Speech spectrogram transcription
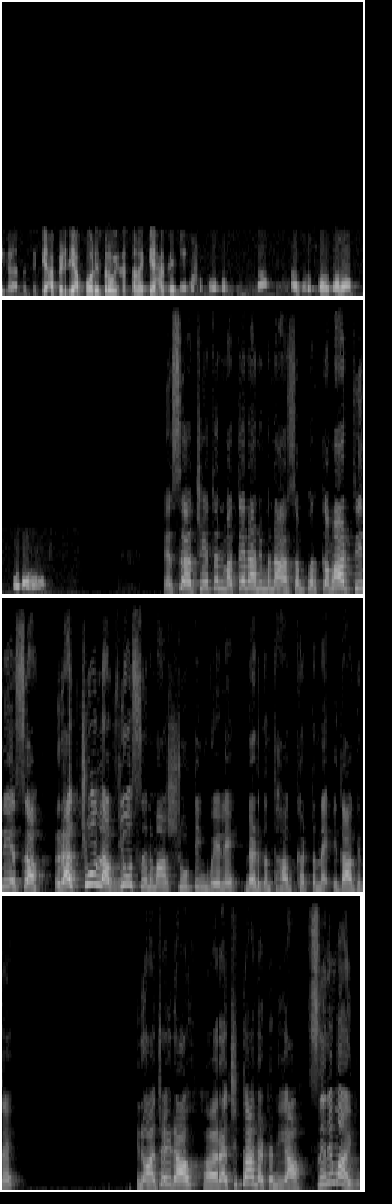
ಈಗ ಸದ್ಯಕ್ಕೆ ಆ ಬಿಡದಿ, ಆ ಪೊಲೀಸರು ಈಗ ಸ್ಥಳಕ್ಕೆ ಆ ಭೇಟಿಯನ್ನು ಕೊಟ್ಟು ನಡೆಸ್ತಾ ಇದ್ದಾರೆ ಎಸ್, ಚೇತನ್, ಮತ್ತೆ ನಾನು ನಿಮ್ಮನ್ನ ಸಂಪರ್ಕ ಮಾಡ್ತೀನಿ. ಎಸ್ Rachchu love you cinema shooting ವೇಳೆ ನಡೆದಂತಹ ಘಟನೆ ಇದಾಗಿದೆ. ಇನ್ನು ಅಜಯ್ ರಾವ್, ರಚಿತಾ ನಟನೆಯ ಸಿನಿಮಾ ಇದು.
